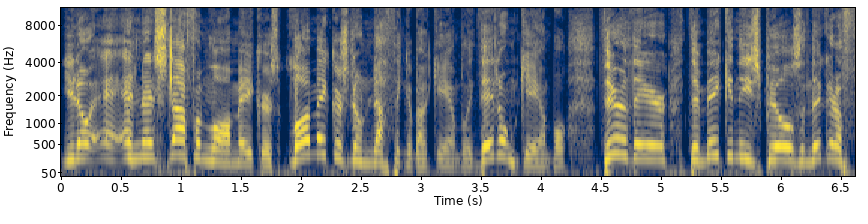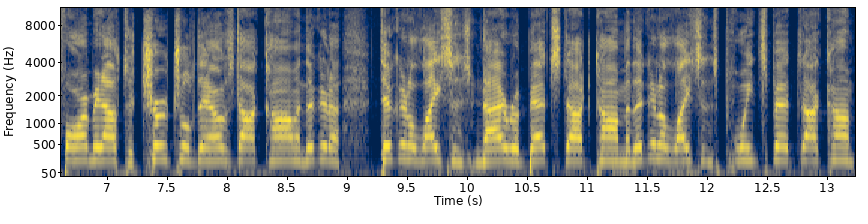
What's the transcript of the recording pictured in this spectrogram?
you know, and, and it's not from lawmakers. Lawmakers know nothing about gambling. They don't gamble. They're there. They're making these bills, and they're going to farm it out to ChurchillDowns.com, and they're going to they're going to license NYRABets.com, and they're going to license PointsBet.com.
